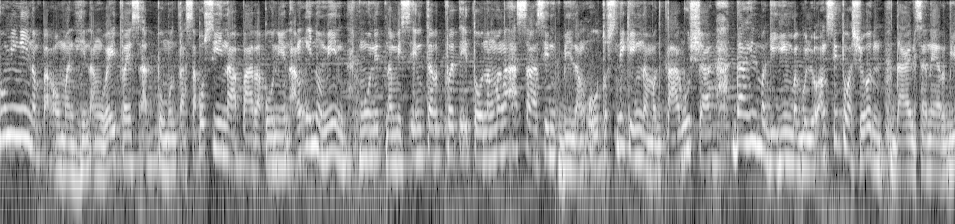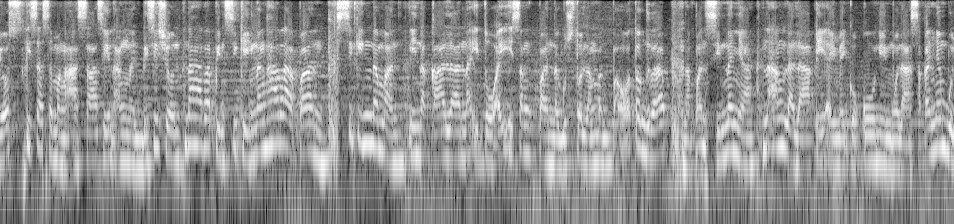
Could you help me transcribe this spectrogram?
Humingi ng paumanhin ang waitress at pumunta sa kusina para kunin ang inumin. Ngunit na misinterpret ito ng mga assassin bilang utos ni King na magtago siya dahil magiging magulo ang sitwasyon. Dahil sa nervyos, isa sa mga assassin ang nagdesisyon na harapin si King ng harapan. Si King naman, inakala na ito ay isang pan na gusto lang magpa-autograph. Napansin na niya na ang lalaki ay may kukunin mula sa kanyang bulsa.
